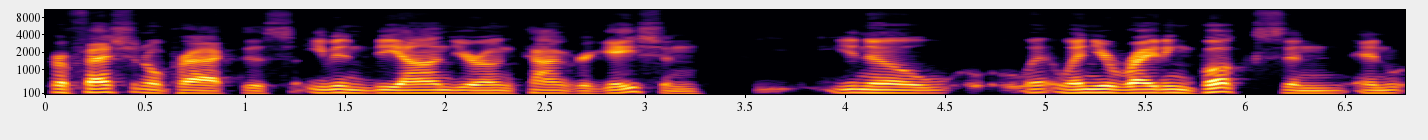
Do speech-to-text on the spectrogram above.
professional practice, even beyond your own congregation. You know, when, when you're writing books and and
